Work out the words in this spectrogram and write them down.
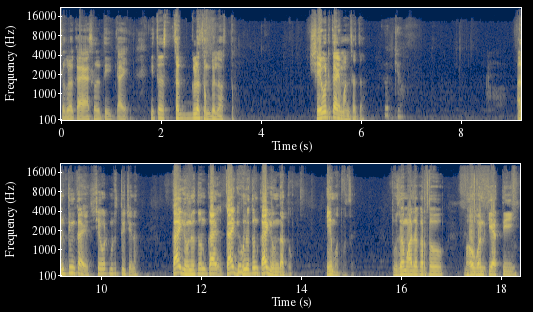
सगळं काय असेल ते काय इथं सगळं संपलेलं असतं. शेवट काय माणसाचा? मृत्यू. अंतिम काय शेवट मृत्यूचे ना. काय घेऊन येतो आणि काय काय घेऊन येतो आणि काय घेऊन जातो? हे महत्त्वाचं आहे. तुझं माझं करतो भाऊबंदकी असती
